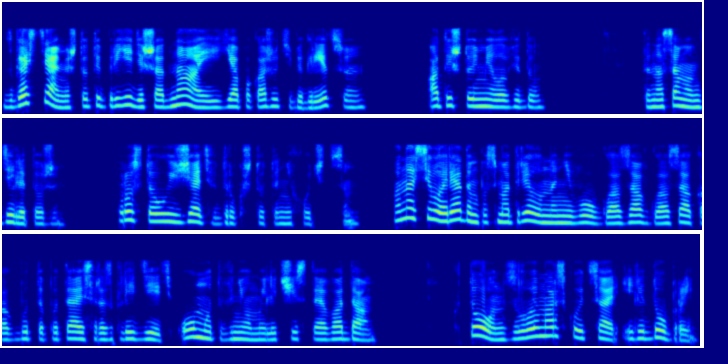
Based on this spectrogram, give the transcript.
«С гостями, что ты приедешь одна, и я покажу тебе Грецию». «А ты что имела в виду?» «Да на самом деле тоже. Просто уезжать вдруг что-то не хочется. Она села рядом, посмотрела на него глаза в глаза, как будто пытаясь разглядеть, омут в нем или чистая вода. Кто он, злой морской царь или добрый?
